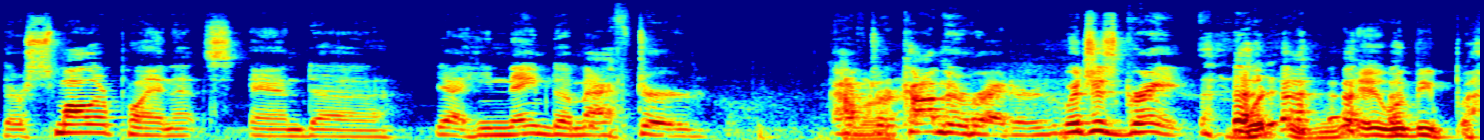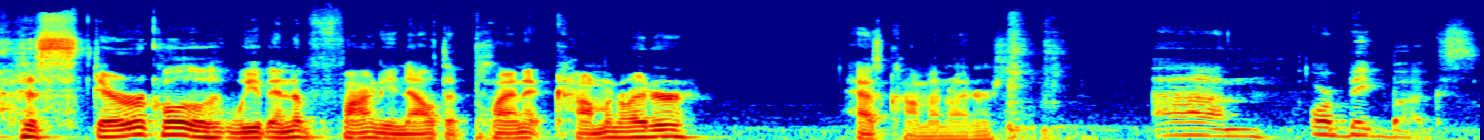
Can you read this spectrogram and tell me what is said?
they're smaller planets, and uh, yeah, he named them after after. Kamen Rider, which is great. would, it would be hysterical if we end up finding out that Planet Kamen Rider has Kamen Riders um, or big bugs.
